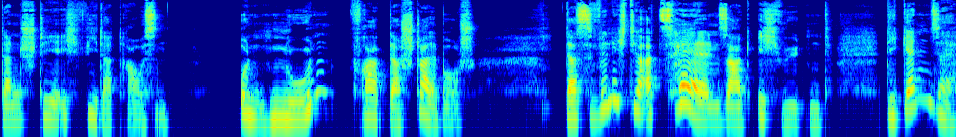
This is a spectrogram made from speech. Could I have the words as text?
dann stehe ich wieder draußen. Und nun? fragt der Stallbursch. Das will ich dir erzählen, sag ich wütend. Die Gänse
